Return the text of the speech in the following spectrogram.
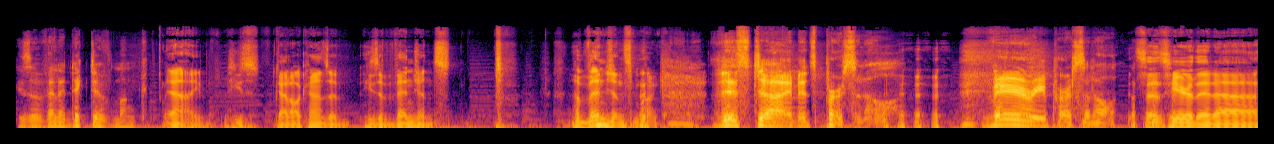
he's a Benedictive monk. yeah he, he's got all kinds of he's a vengeance a vengeance monk This time it's personal, very personal. it says here that uh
